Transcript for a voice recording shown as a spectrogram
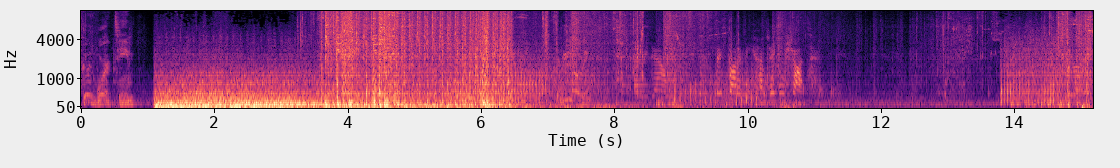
Good work, team. Reloading. Enemy down. They spotted me. I'm taking shots. Reloading.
